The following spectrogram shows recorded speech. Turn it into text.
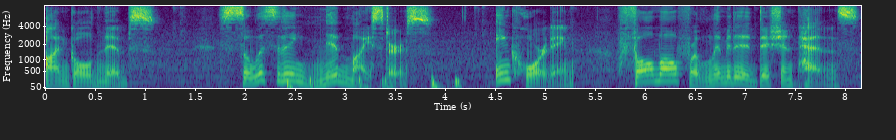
on gold nibs, soliciting nibmeisters, ink hoarding, FOMO for limited edition pens.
